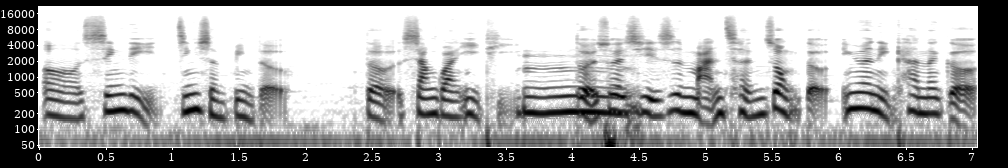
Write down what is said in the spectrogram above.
呃心理精神病的的相关议题，嗯对，所以其实是蛮沉重的，因为你看那个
